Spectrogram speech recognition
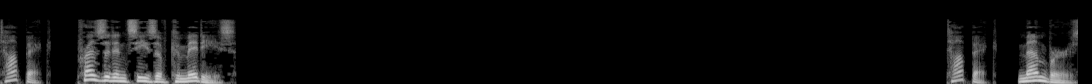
Topic: Presidencies of committees. Topic: Members.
